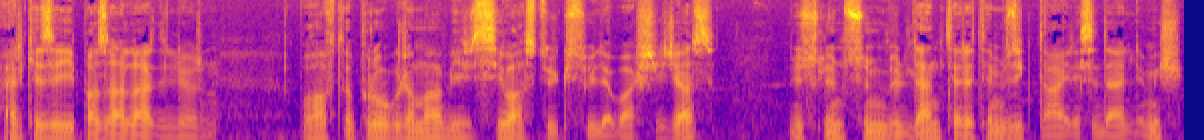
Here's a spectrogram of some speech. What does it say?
Herkese iyi pazarlar diliyorum. Bu hafta programa bir Sivas türküsüyle başlayacağız. Müslüm Sümbül'den TRT Müzik Dairesi derlemiş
